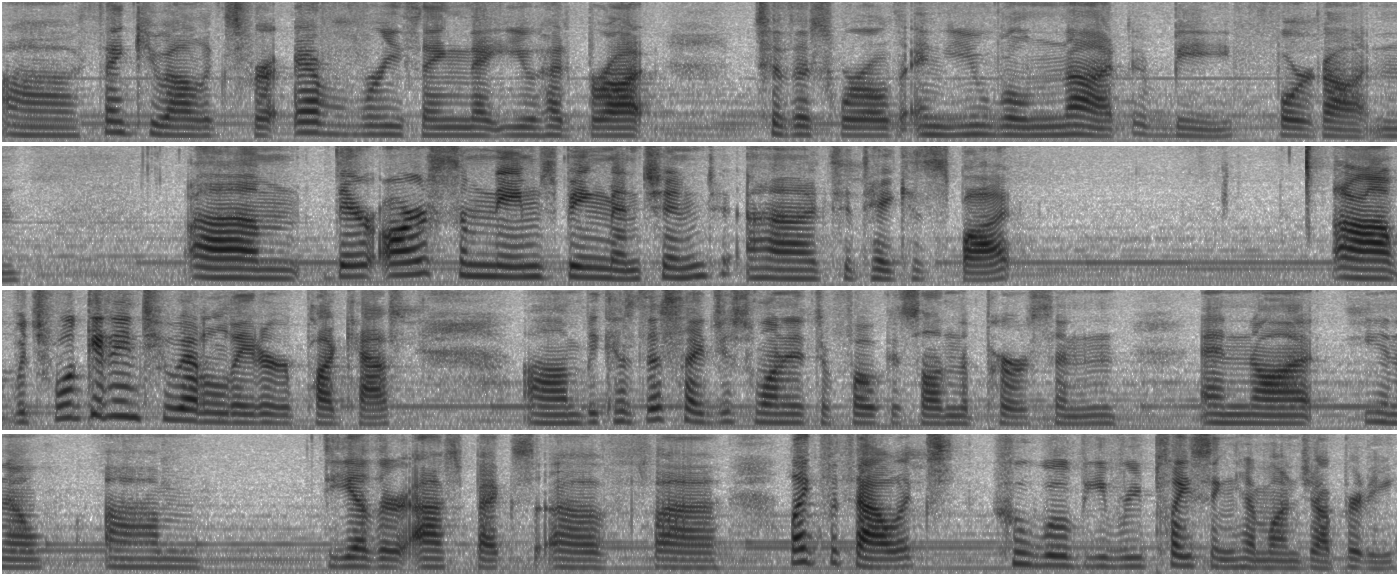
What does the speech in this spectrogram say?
Uh, thank you, Alex, for everything that you had brought to this world, and you will not be forgotten. Um, there are some names being mentioned uh, to take his spot, uh, which we'll get into at a later podcast. Um, because this, I just wanted to focus on the person and not, you know, um, the other aspects of, uh, like with Alex, who will be replacing him on Jeopardy.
